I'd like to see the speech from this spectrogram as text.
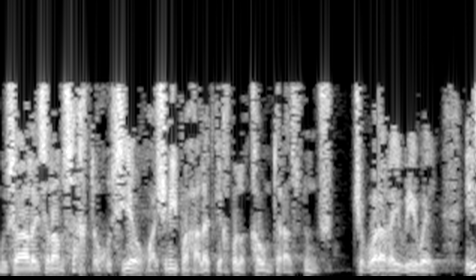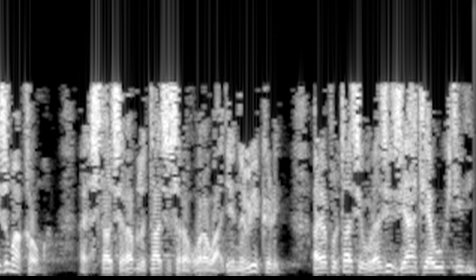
موسی علی السلام سخت غصې او خواشنی په حالت کې خپل قوم ته راستون شو چې ورغی وی ویل ایزما قومه ستاسو رب له تاسو سره غوړه وعده نه وی کړی آیا پر تاسو ورځي زیات یا وختي دي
